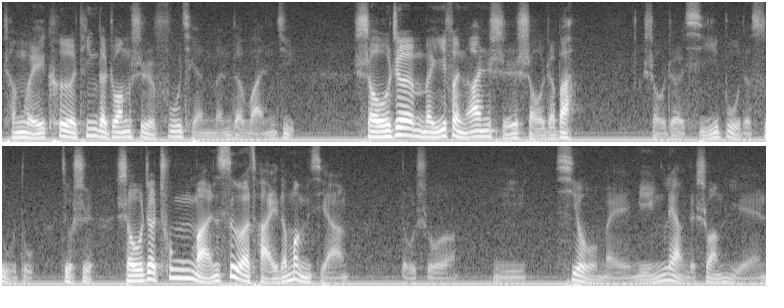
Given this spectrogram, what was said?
成为客厅的装饰、肤浅们的玩具。守着每一份安时，守着吧，守着席步的速度，就是守着充满色彩的梦想。都说你秀美明亮的双眼，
